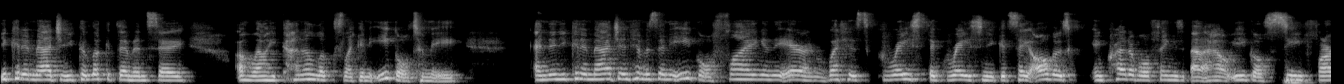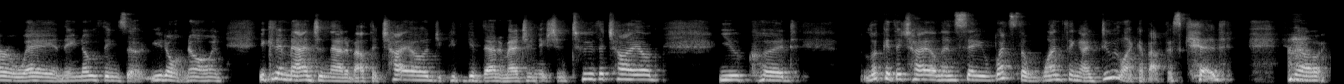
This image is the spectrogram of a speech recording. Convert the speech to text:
You could imagine, you could look at them and say, Oh, well, he kind of looks like an eagle to me. And then you can imagine him as an eagle flying in the air and what his grace, the grace. And you could say all those incredible things about how eagles see far away and they know things that you don't know. And you can imagine that about the child. You could give that imagination to the child. You could look at the child and say, What's the one thing I do like about this kid? You know,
